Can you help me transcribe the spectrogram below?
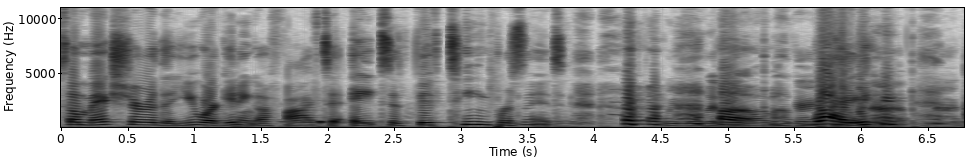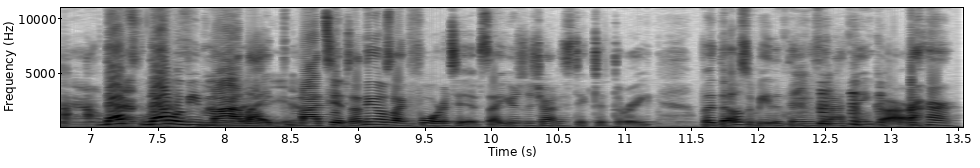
So make sure that you are getting a 5 to 8 to 15%. We moving Um, up, okay? right. Moving Up, not down. That's that would be my like yeah. my tips. I think it was like four tips. I usually try to stick to three, but those would be the things that I think are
